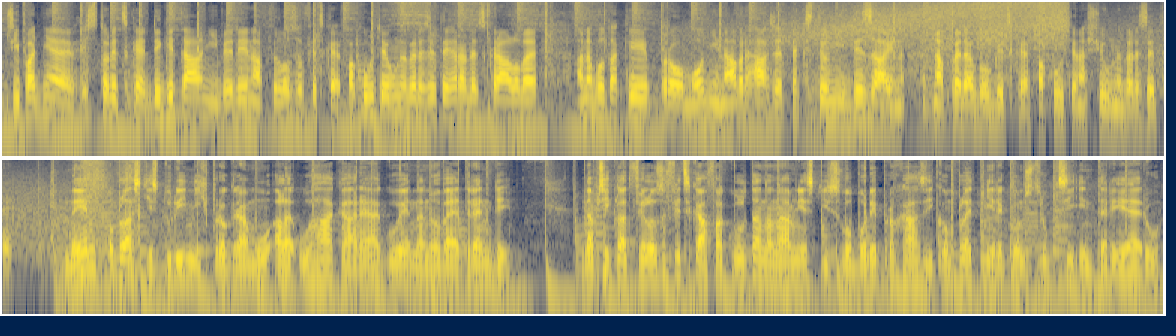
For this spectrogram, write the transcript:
případně historické digitální vědy na Filozofické fakultě Univerzity Univerzity Hradec Králové, anebo taky pro módní návrháře textilní design na Pedagogické fakultě naší univerzity. Nejen v oblasti studijních programů, ale UHK reaguje na nové trendy. Například Filozofická fakulta na náměstí Svobody prochází kompletní rekonstrukcí interiéru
